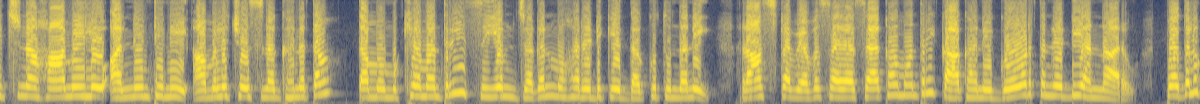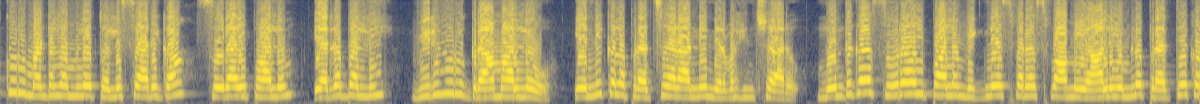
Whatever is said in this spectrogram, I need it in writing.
ఇచ్చిన హామీలు అన్నింటినీ అమలు చేసిన ఘనత తమ ముఖ్యమంత్రి సీఎం జగన్మోహన్రెడ్డికి దక్కుతుందని రాష్ట్ర వ్యవసాయ శాఖ మంత్రి కాకాని గోవర్ధన్ రెడ్డి అన్నారు. పొదలకూరు మండలంలో తొలిసారిగా సూరాయిపాలెం ఎర్రబల్లి విరువురు గ్రామాల్లో ఎన్నికల ప్రచారాన్ని నిర్వహించారు. ముందుగా సూరాయిపాలెం విఘ్నేశ్వర స్వామి ఆలయంలో ప్రత్యేక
